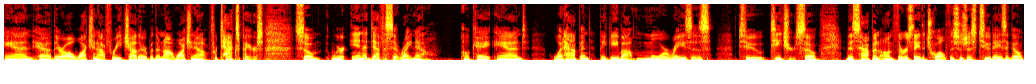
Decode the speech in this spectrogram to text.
and uh, they're all watching out for each other, but they're not watching out for taxpayers. So we're in a deficit right now. Okay. And what happened? They gave out more raises to teachers. So this happened on Thursday, the 12th. This was just two days ago.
